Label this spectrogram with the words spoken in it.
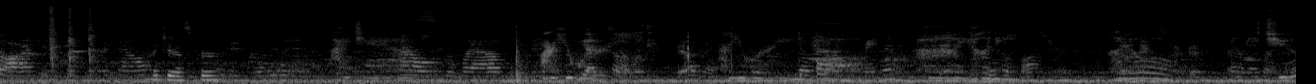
Hi, Jasper. Hi, Jazz. Are you worried? so Are you worried? Oh, hi, honey. Hello. Look at you.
